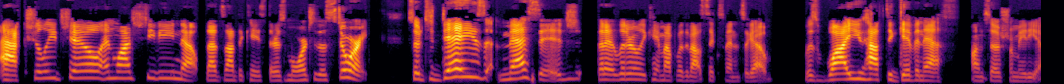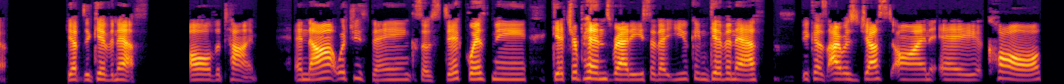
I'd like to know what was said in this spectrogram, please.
actually chill and watch TV. No, that's not the case. There's more to the story. So today's message that I literally came up with about six minutes ago was why you have to give an F on social media. You have to give an F all the time and not what you think. So stick with me, get your pens ready so that you can give an F because I was just on a call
